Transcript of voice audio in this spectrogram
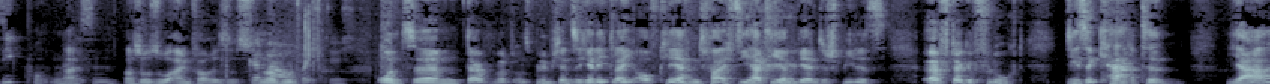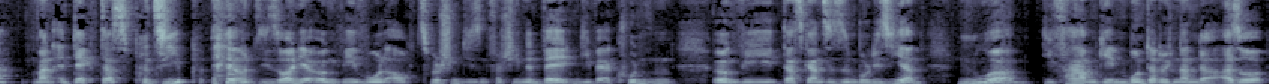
Siegpunktmünzen. Achso, so einfach ist es. Genau, richtig. Und ähm, da wird uns Blümchen sicherlich gleich aufklären, weil sie hat hier während des Spieles öfter geflucht. Diese Karten, ja, man entdeckt das Prinzip und sie sollen ja irgendwie wohl auch zwischen diesen verschiedenen Welten, die wir erkunden, irgendwie das Ganze symbolisieren. Nur die Farben gehen munter durcheinander. Also,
